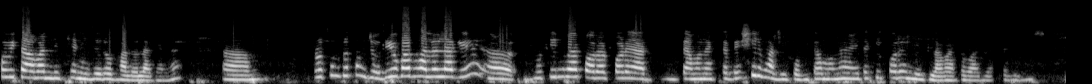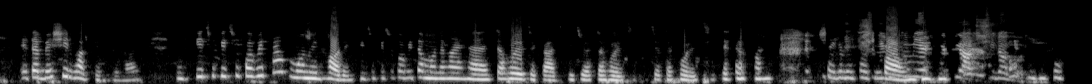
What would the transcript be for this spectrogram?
কবিতা আমার লিখে নিজেরও ভালো লাগে না। প্রথম প্রথম যদিও বা ভালো লাগে দু তিনবার পড়ার পরে আর তেমন একটা বেশিরভাগই কবিতা মনে হয় এটা কি করে লিখলাম এত বাজে একটা জিনিস। এটা বেশিরভাগ ক্ষেত্রে হয়। কিছু কিছু কবিতা মনে ধরে কিছু কিছু কবিতা মনে হয় হ্যাঁ একটা হয়েছে কাজ কিছু একটা হয়েছে কিছু একটা করেছি। সেগুলি খুব কম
